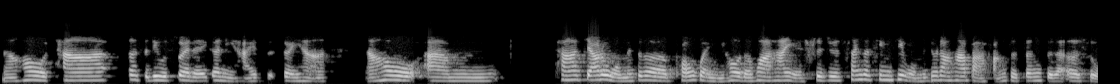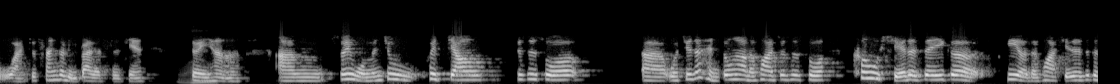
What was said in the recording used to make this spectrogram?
然后她二十六岁的一个女孩子，对哈，然后嗯，她加入我们这个 program 以后的话，她也是就是三个星期，我们就让她把房子增值了二十五万，就三个礼拜的时间，对哈，嗯，所以我们就会教，就是说。呃，我觉得很重要的话就是说，客户学的这一个 skill 的话，学的这个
